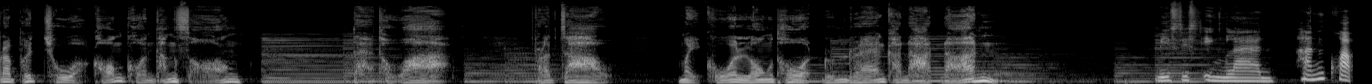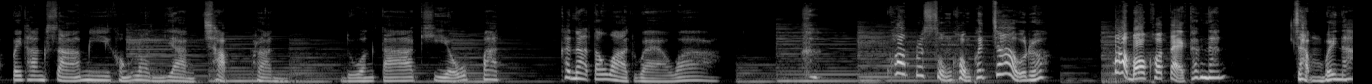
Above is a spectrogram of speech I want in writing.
ประพฤติชั่วของคนทั้งสอง แต่ทว่า พระเจ้าไม่ควรลงโทษรุนแรงขนาดนั้นมิสซิสอิงแลนด์ หันขวับไปทางสามีของหล่อนอย่างฉับพลัน ดวงตาเขียวปัด ขณะตวาดแววว่า ความประสงค์ของพระเจ้าเหรอบ้าบอคอแตกทั้งนั้นจำไว้นะ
